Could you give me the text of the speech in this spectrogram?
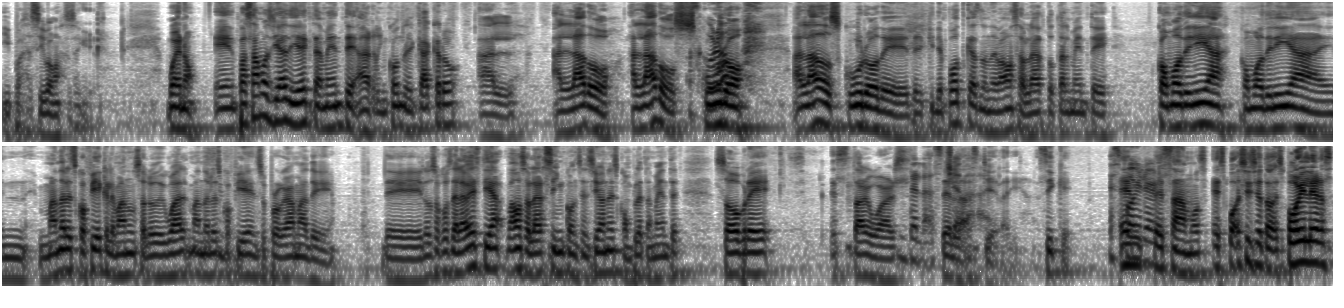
y pues así vamos a seguir. Bueno, eh, pasamos ya directamente al rincón del cácaro, al, al lado, al lado oscuro, ¿Oscuro? al lado oscuro de, del Kine Podcast, donde vamos a hablar totalmente, como diría, como diría en Manuel Escofía, que le mando un saludo igual, Manuel Escofía en su programa de, de Los Ojos de la Bestia, vamos a hablar sin concesiones completamente sobre Star Wars The Last The Jedi. Last Jedi. Así que Spoilers. empezamos. Spo- sí, cierto, spoilers,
